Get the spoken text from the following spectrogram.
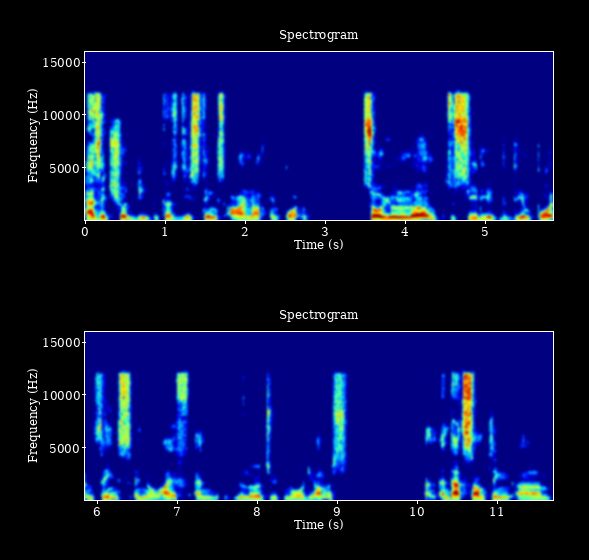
as it should be because these things are not important. So you learn to see the the important things in your life and you learn to ignore the others and, and that's something um,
